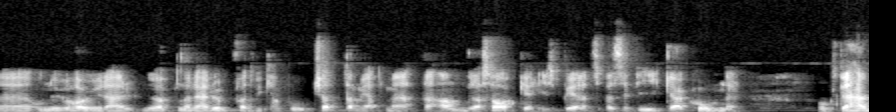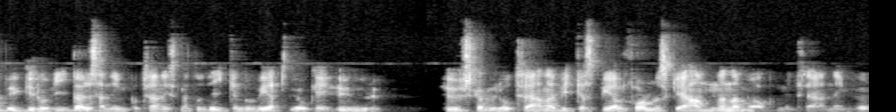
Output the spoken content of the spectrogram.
Eh, och nu, har vi det här, nu öppnar det här upp för att vi kan fortsätta med att mäta andra saker i spelet, specifika aktioner. Och det här bygger då vidare sen in på träningsmetodiken. Då vet vi, okej, okay, hur, hur ska vi då träna? Vilka spelformer ska jag använda mig av på min träning? För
